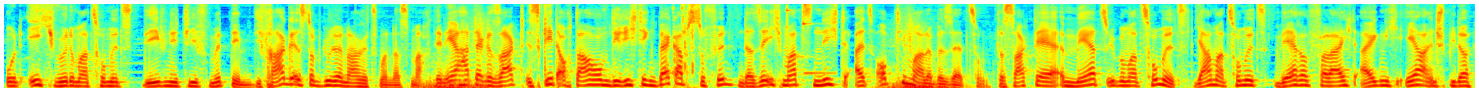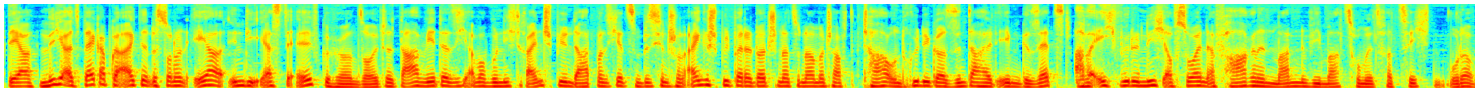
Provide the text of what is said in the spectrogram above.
und ich würde Mats Hummels definitiv mitnehmen. Die Frage ist, ob Julian Nagelsmann das macht. Denn er hat ja gesagt, es geht auch darum, die richtigen Backups zu finden. Da sehe ich Mats nicht als optimale Besetzung. Das sagte er im März über Mats Hummels. Ja, Mats Hummels wäre vielleicht eigentlich eher ein Spieler, der nicht als Backup geeignet ist, sondern eher in die erste Elf gehören sollte. Da wird er sich aber wohl nicht reinspielen. Da hat man sich jetzt ein bisschen schon eingespielt bei der deutschen Nationalmannschaft. Tar und Rüdiger sind da halt eben gesetzt. Aber ich würde nicht auf so einen erfahrenen Mann wie Mats Hummels verzichten. Oder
